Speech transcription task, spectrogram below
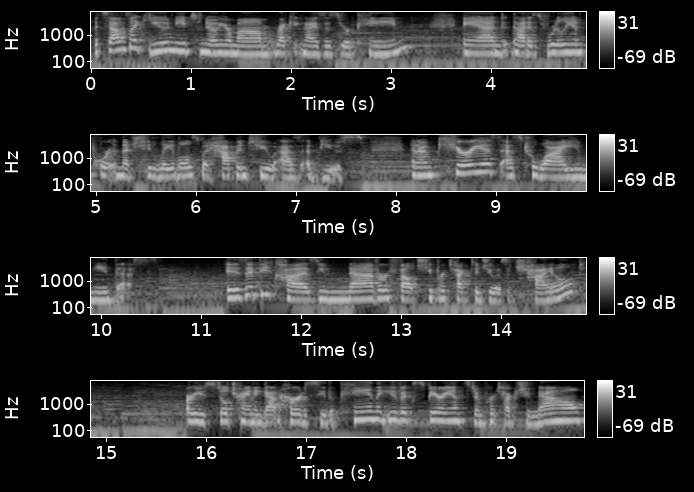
It sounds like you need to know your mom recognizes your pain and that it's really important that she labels what happened to you as abuse. And I'm curious as to why you need this. Is it because you never felt she protected you as a child? Are you still trying to get her to see the pain that you've experienced and protect you now?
